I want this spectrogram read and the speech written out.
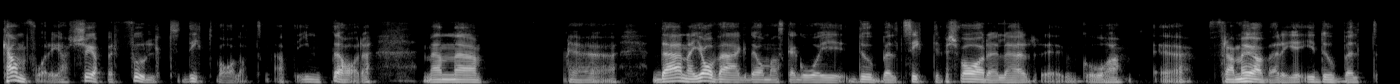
kan få det. Jag köper fullt ditt val att, att inte ha det. Men Eh, där när jag vägde om man ska gå i dubbelt City-försvar eller eh, gå eh, framöver i, i dubbelt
